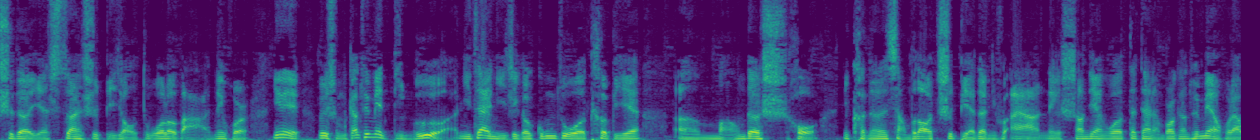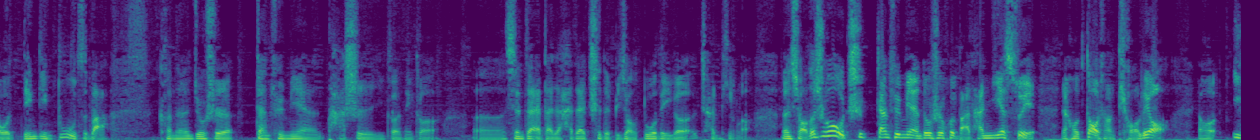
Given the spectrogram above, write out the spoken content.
吃的也算是比较多了吧。那会儿因为为什么干脆面顶饿？你在你这个工作特别呃忙的时候，你可能想不到吃别的。你说哎呀，那个商店给我带带两包干脆面回来，我顶顶肚子吧。可能就是干脆面，它是一个那个。呃，现在大家还在吃的比较多的一个产品了。嗯，小的时候吃干脆面都是会把它捏碎，然后倒上调料，然后一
